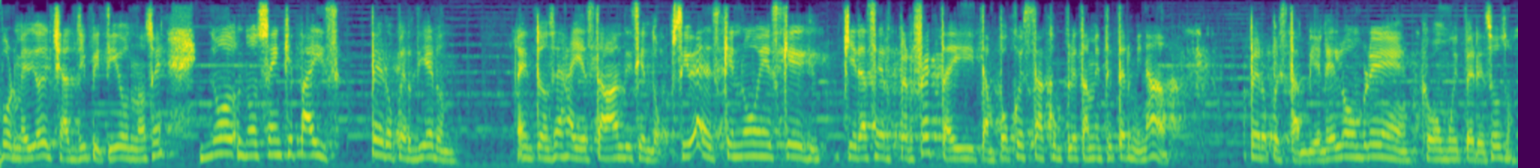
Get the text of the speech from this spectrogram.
por medio del chat GPT o no sé, no, no sé en qué país, pero perdieron. Entonces ahí estaban diciendo, si ves que no es que quiera ser perfecta y tampoco está completamente terminado. Pero pues también el hombre como muy perezoso.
